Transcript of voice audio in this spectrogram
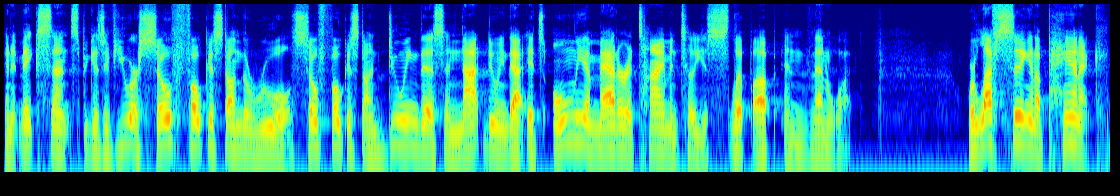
And it makes sense because if you are so focused on the rules, so focused on doing this and not doing that, it's only a matter of time until you slip up, and then what? We're left sitting in a panic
